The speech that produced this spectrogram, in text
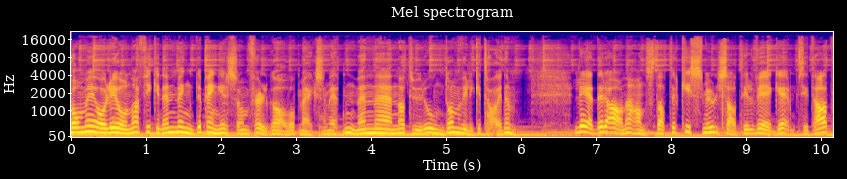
Tommy og Leona fikk inn en mengde penger som følge av oppmerksomheten, men eh, Natur og Ungdom ville ikke ta i dem. Leder Ane Hansdatter Kismul sa til VG sitat,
